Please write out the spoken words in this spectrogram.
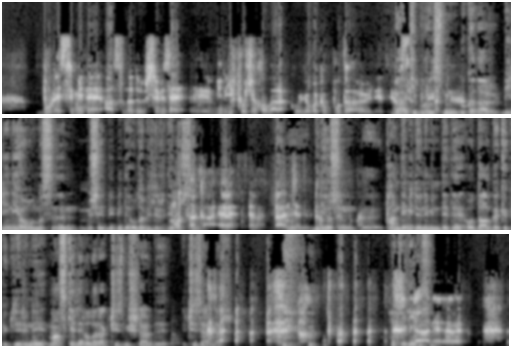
Bu resmi de aslında Döbüsü bize e, bir ipucu olarak koyuyor. Bakın bu da öyle diyor. Belki bu burada. resmin bu kadar biliniyor olmasının müsebbibi de olabilir diye Mutlaka evet evet bence de. Biliyorsun pandemi döneminde de o dalga köpüklerini maskeler olarak çizmişlerdi çizerler. Hatırlıyor yani musun? evet.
